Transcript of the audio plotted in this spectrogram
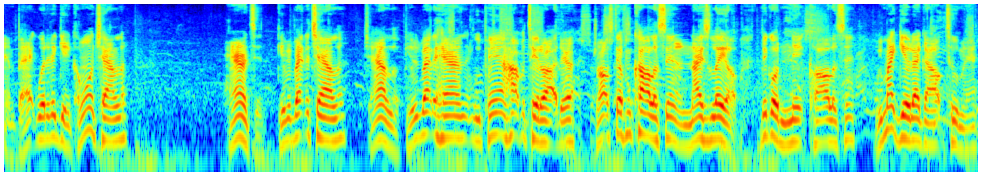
And back with it again. Come on, Chandler. Harrington, give it back to Chandler. Chandler, give it back to Harrington. We paying hot potato out there. Drop Stephen Collison and a nice layup. Big old Nick Collison. We might give that guy up too, man.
